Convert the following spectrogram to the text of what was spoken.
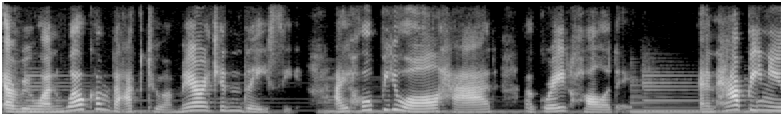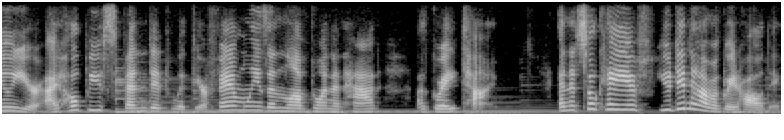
everyone. Welcome back to American Daisy. I hope you all had a great holiday and Happy New Year. I hope you spend it with your families and loved one and had a great time. And it's okay if you didn't have a great holiday.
